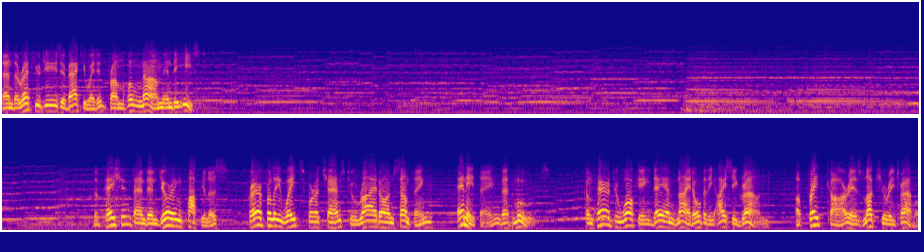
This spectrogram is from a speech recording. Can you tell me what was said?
than the refugees evacuated from Hungnam in the east. The patient and enduring populace prayerfully waits for a chance to ride on something, anything that moves. Compared to walking day and night over the icy ground, a freight car is luxury travel.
